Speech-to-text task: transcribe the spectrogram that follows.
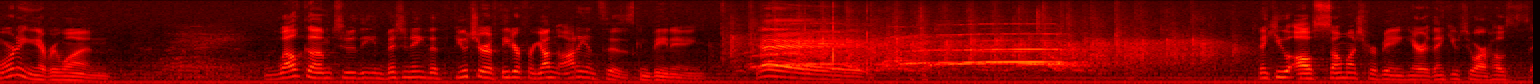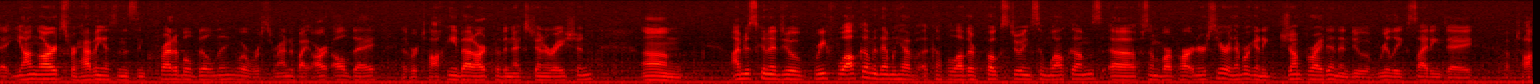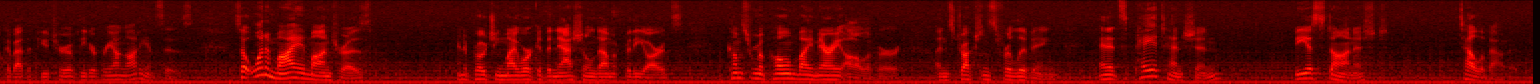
morning, everyone. Welcome to the Envisioning the Future of Theater for Young Audiences convening. Yay! Thank you all so much for being here. Thank you to our hosts at Young Arts for having us in this incredible building where we're surrounded by art all day as we're talking about art for the next generation. Um, I'm just going to do a brief welcome, and then we have a couple other folks doing some welcomes, uh, some of our partners here, and then we're going to jump right in and do a really exciting day of talk about the future of theater for young audiences. So one of my mantras in approaching my work at the National Endowment for the Arts comes from a poem by Mary Oliver, Instructions for Living, and it's pay attention, be astonished, tell about it.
